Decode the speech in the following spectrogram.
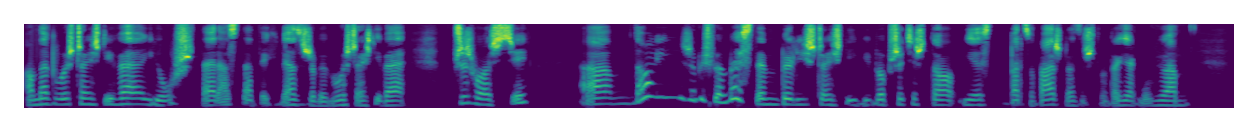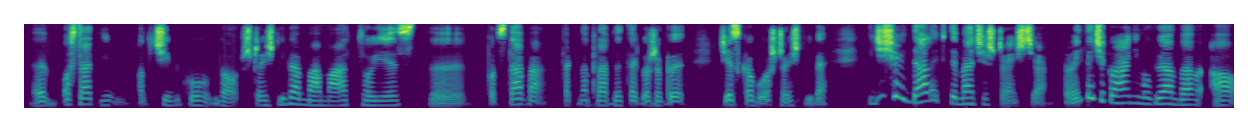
one były szczęśliwe już teraz, natychmiast, żeby były szczęśliwe w przyszłości. No i żebyśmy my z tym byli szczęśliwi, bo przecież to jest bardzo ważne. Zresztą, tak jak mówiłam, w ostatnim odcinku, no, szczęśliwa mama to jest e, podstawa tak naprawdę tego, żeby dziecko było szczęśliwe. I dzisiaj dalej w temacie szczęścia. Pamiętajcie, kochani, mówiłam wam o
